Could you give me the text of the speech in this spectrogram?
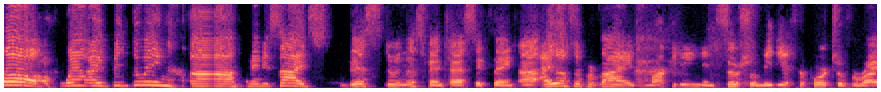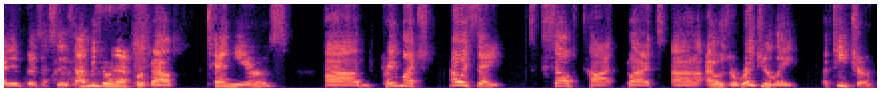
Oh, well, I've been doing, uh, I mean, besides this, doing this fantastic thing, uh, I also provide marketing and social media support to a variety of businesses. I've been doing that for about 10 years. Um, pretty much, I would say self taught, but uh, I was originally a teacher.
